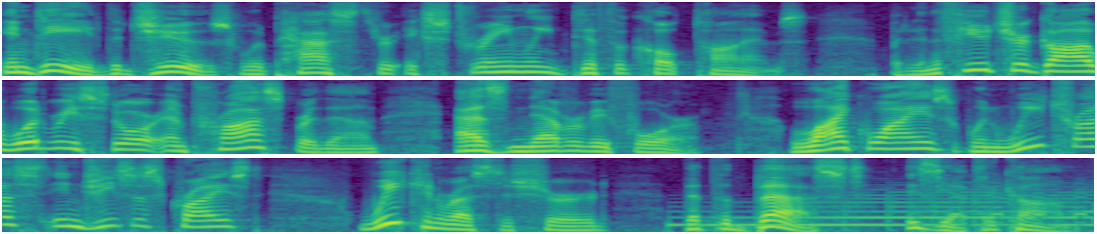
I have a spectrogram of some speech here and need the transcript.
Indeed, the Jews would pass through extremely difficult times, but in the future, God would restore and prosper them as never before. Likewise, when we trust in Jesus Christ, we can rest assured that the best is yet to come.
